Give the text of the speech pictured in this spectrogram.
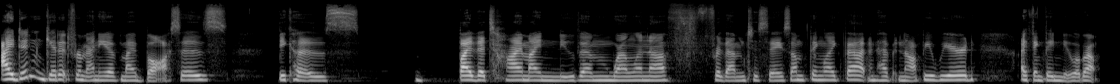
I didn't get it from any of my bosses because by the time I knew them well enough for them to say something like that and have it not be weird, I think they knew about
